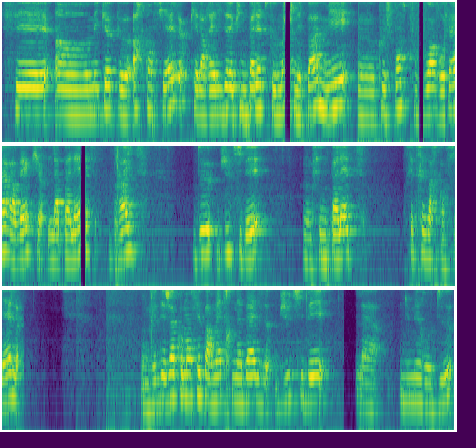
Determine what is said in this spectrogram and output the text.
C'est un make-up euh, arc-en-ciel qu'elle a réalisé avec une palette que moi je n'ai pas, mais euh, que je pense pouvoir refaire avec la palette Bright de Beauty Bay. Donc c'est une palette très très arc-en-ciel. Donc j'ai déjà commencé par mettre ma base Beauty Bay, la numéro 2.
